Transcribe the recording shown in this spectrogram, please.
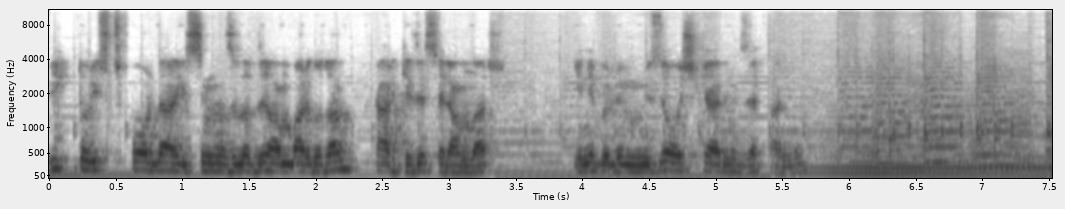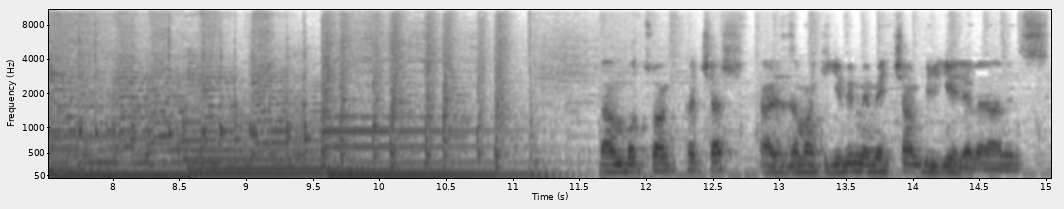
Victory Spor Dergisi'nin hazırladığı ambargodan herkese selamlar. Yeni bölümümüze hoş geldiniz efendim. Ben Batuhan Kaçar. Her zamanki gibi Mehmetcan Bilge ile beraberiz.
